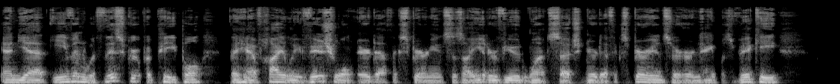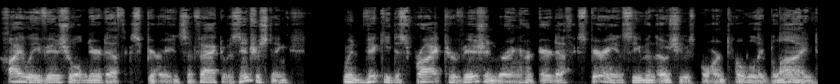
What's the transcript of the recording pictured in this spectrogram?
And yet, even with this group of people, they have highly visual near death experiences. I interviewed one such near death experiencer. Her name was Vicky, highly visual near death experience. In fact, it was interesting when Vicky described her vision during her near death experience, even though she was born totally blind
